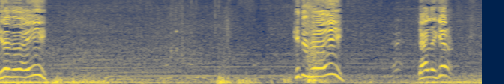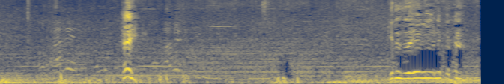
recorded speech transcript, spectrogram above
Quítese de ahí. Quítese de ahí. Ya le dijeron. Hey. Quítese de ahí, no, vení para acá.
